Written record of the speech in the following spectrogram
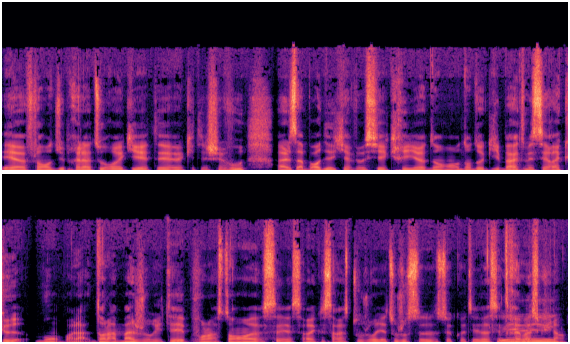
et euh, Florence Dupré-Latour qui était qui était chez vous. Elsa Bordier qui avait aussi écrit euh, dans, dans Doggy Bags. Mais c'est vrai que bon voilà dans la majorité pour l'instant euh, c'est c'est vrai que ça reste toujours il y a toujours ce, ce côté c'est très masculin.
